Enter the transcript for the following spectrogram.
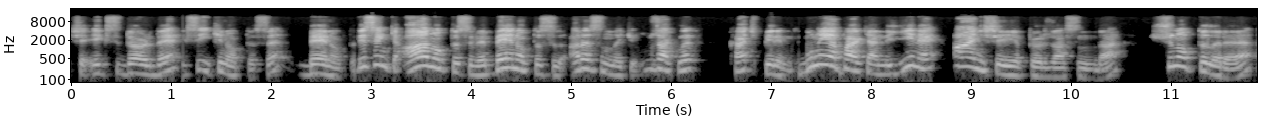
şey eksi 4'e eksi 2 noktası B noktası. Desin ki A noktası ve B noktası arasındaki uzaklık kaç birim? Bunu yaparken de yine aynı şeyi yapıyoruz aslında. Şu noktaları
